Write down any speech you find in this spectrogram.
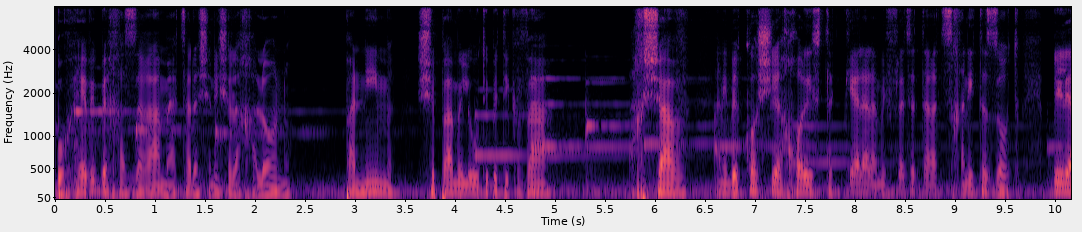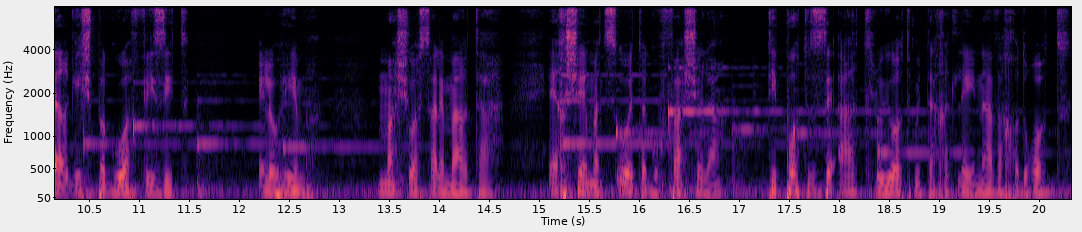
בוהה בי בחזרה מהצד השני של החלון, פנים שפעם מילאו אותי בתקווה. עכשיו אני בקושי יכול להסתכל על המפלצת הרצחנית הזאת בלי להרגיש פגוע פיזית. אלוהים, משהו עשה למרתה, איך שהם מצאו את הגופה שלה. טיפות זיעה תלויות מתחת לעיניו החודרות.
